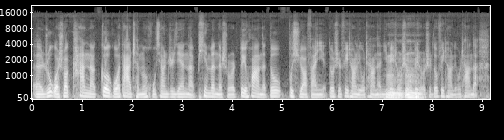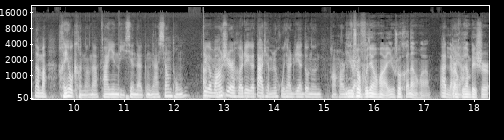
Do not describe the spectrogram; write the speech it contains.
呃，如果说看呢，各国大臣们互相之间呢聘问的时候，对话呢都不需要翻译，都是非常流畅的。你背首诗，嗯我背首诗，都非常流畅的。那么很有可能呢，发音比现在更加相同。这个王室和这个大臣们互相之间都能好好的。一个说福建话，一个说河南话，啊，俩人互相背诗，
